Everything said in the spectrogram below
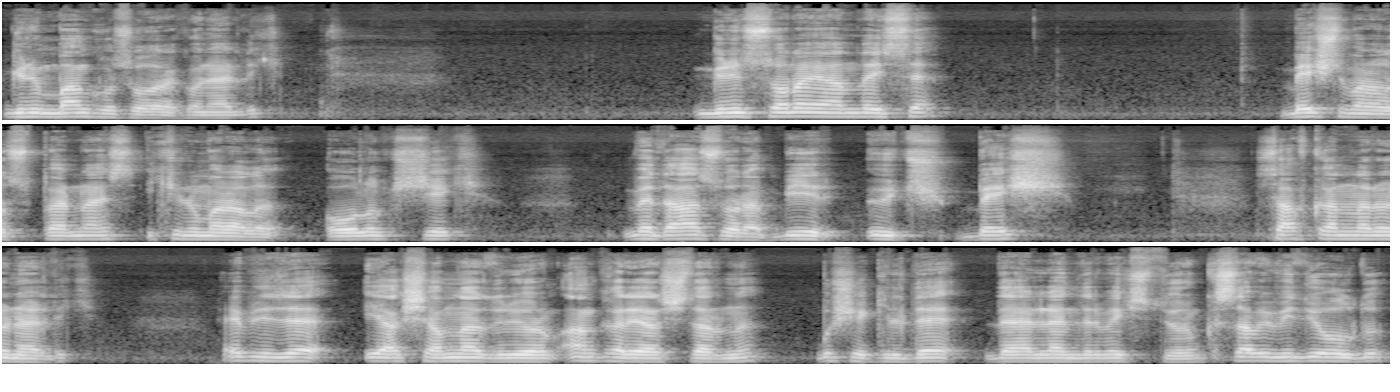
günün bankosu olarak önerdik. Günün son ayağında ise 5 numaralı Super Nice, 2 numaralı Oğlum Çiçek ve daha sonra 1, 3, 5 safkanları önerdik. Hepinize iyi akşamlar diliyorum. Ankara yarışlarını bu şekilde değerlendirmek istiyorum. Kısa bir video oldu.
